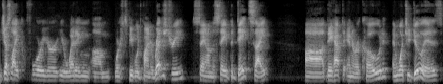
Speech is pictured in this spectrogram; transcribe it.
just like for your your wedding, um, where people would find a registry, say on the save the date site, uh, they have to enter a code, and what you do is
